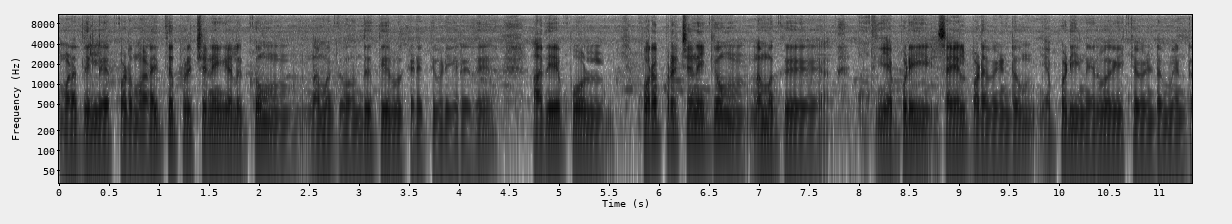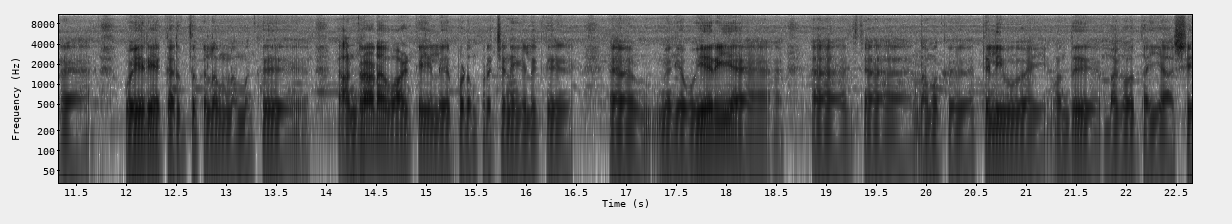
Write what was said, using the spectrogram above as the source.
மனத்தில் ஏற்படும் அனைத்து பிரச்சனைகளுக்கும் நமக்கு வந்து தீர்வு கிடைத்து விடுகிறது. அதே போல் புறப்பிரச்சனைக்கும் நமக்கு எப்படி செயல்பட வேண்டும் எப்படி நிர்வகிக்க வேண்டும் என்ற உயரிய கருத்துக்களும் நமக்கு அன்றாட வாழ்க்கையில் ஏற்படும் பிரச்சனைகளுக்கு மிக உயரிய நமக்கு தெளிவை வந்து பகவத் ஐயா ஸ்ரீ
